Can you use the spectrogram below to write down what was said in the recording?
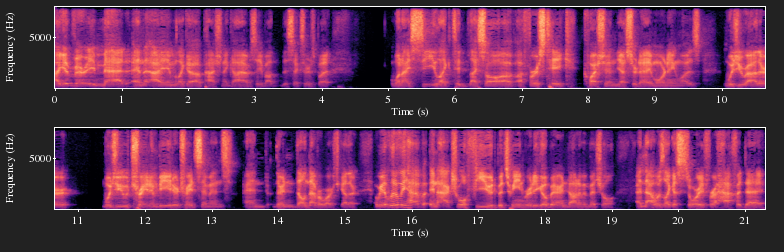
I get very mad, and I am like a, passionate guy, obviously about the Sixers, but when I see like to, I saw a, a first take question yesterday morning was, would you rather, would you trade Embiid or trade Simmons? And they'll never work together. And we literally have an actual feud between Rudy Gobert and Donovan Mitchell, and that was like a story for half a day.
